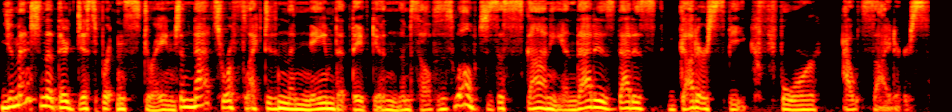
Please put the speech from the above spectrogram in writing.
You mentioned that they're disparate and strange, and that's reflected in the name that they've given themselves as well, which is Askani, and that is that is gutter speak for outsiders.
